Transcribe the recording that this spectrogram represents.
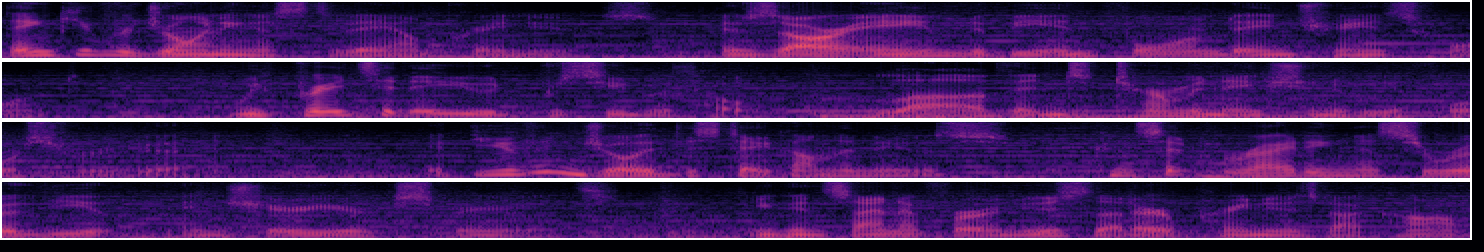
Thank you for joining us today on Pray News. It is our aim to be informed and transformed. We pray today you would proceed with hope, love, and determination to be a force for good. If you've enjoyed this take on the news, consider writing us a review and share your experience. You can sign up for our newsletter at praynews.com.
